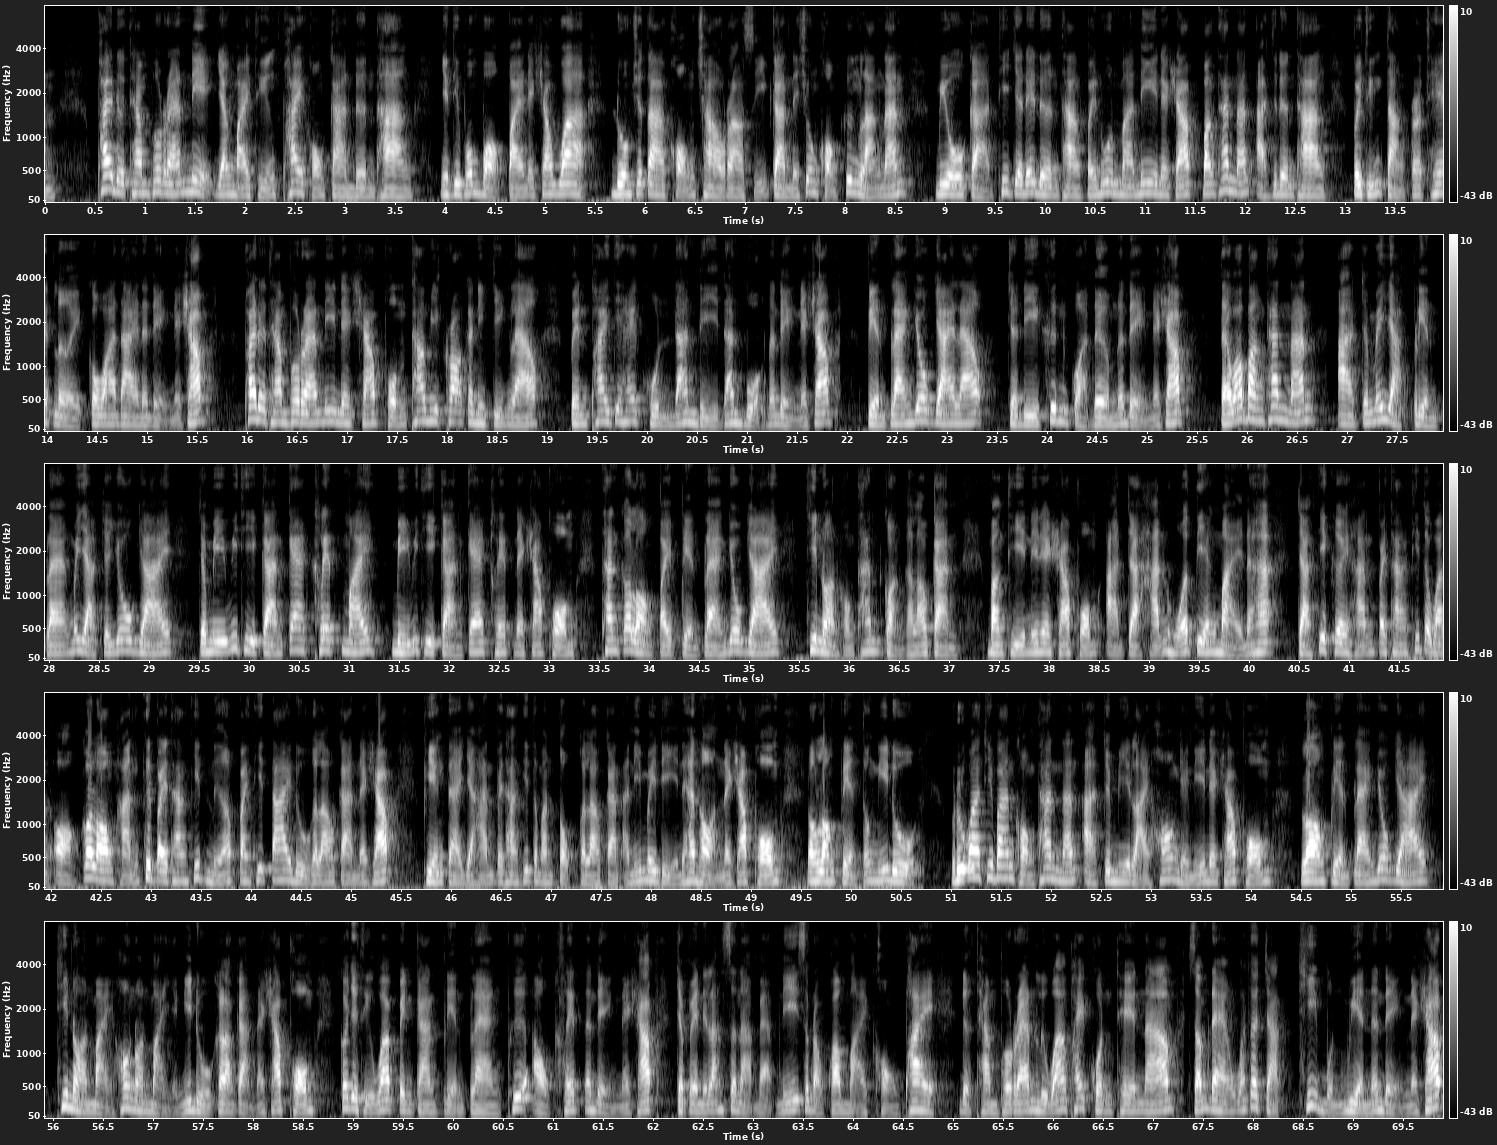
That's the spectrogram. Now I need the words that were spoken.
ไพ่เดอะ Temperance นี่ยังหมายถึงไพ่ของการเดินทาง อย่างที่ผมบอกไปนะครับว่า ดวงชะตาของชาวราศีกันในช่วงของครึ่งหลังนั้น มีโอกาสที่จะได้เดินทางไปนู่นมานี่นะครับบางท่านนั้นอาจจะเดินทางไปถึงต่างประเทศเลยก็ว่าได้นั่นเองนะครับไพ่เดอะ Temperance นี่นะครับผมถ้าวิเคราะห์กันจริง ๆ แล้ว เป็นไพ่ที่ให้คุณด้านดีด้านบวกนั่นเองนะครับเปลี่ยนแปลงโยกย้ายแล้วจะดีขึ้นกว่าเดิมนั่นเองนะครับ แต่ว่าบางท่านนั้นอาจจะไม่อยากเปลี่ยนแปลง ไม่อยากจะโยกย้าย จะมีวิธีการแก้เคล็ดไหม มีวิธีการแก้เคล็ดนะครับผม ท่านก็ลองไปเปลี่ยนแปลงโยกย้ายที่นอนของท่านก่อนก็แล้วกัน บางทีนี่นะครับผมอาจจะหันหัวเตียงใหม่นะฮะ จากที่เคยหันไปทางทิศตะวันออก ก็ลองหันขึ้นไปทางทิศเหนือไปทิศใต้ดูก็แล้วกันนะครับ เพียงแต่อย่าหันไปทางทิศตะวันตกก็แล้วกัน อันนี้ไม่ดีแน่นอนนะครับผม ลองลองเปลี่ยนตรงนี้ดู หรือว่าที่บ้านของท่านนั้นอาจจะมีหลายห้องอย่างนี้นะครับผมลองเปลี่ยนแปลงโยกย้ายที่นอนใหม่ห้องนอนใหม่อย่างนี้ดูก็แล้วกันนะครับ ผมก็จะถือว่าเป็นการเปลี่ยนแปลงเพื่อเอาเคล็ดนั่นเองนะครับ จะเป็นในลักษณะแบบนี้สำหรับความหมายของไพ่ The Temperance หรือว่าไพ่คนเทน้ำสำแดงวัฏจักรที่หมุนเวียนนั่นเองนะครับ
